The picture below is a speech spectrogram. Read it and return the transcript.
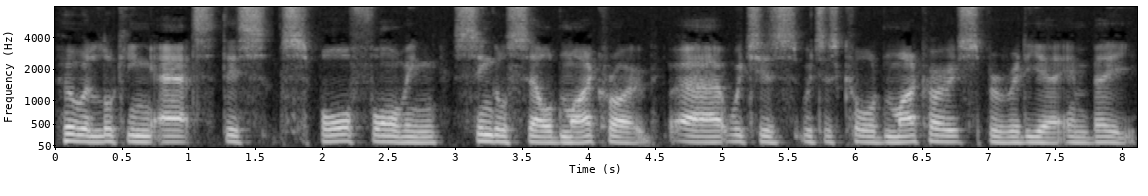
who are looking at this spore forming single celled microbe, uh, which is which is called Microsporidia MB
